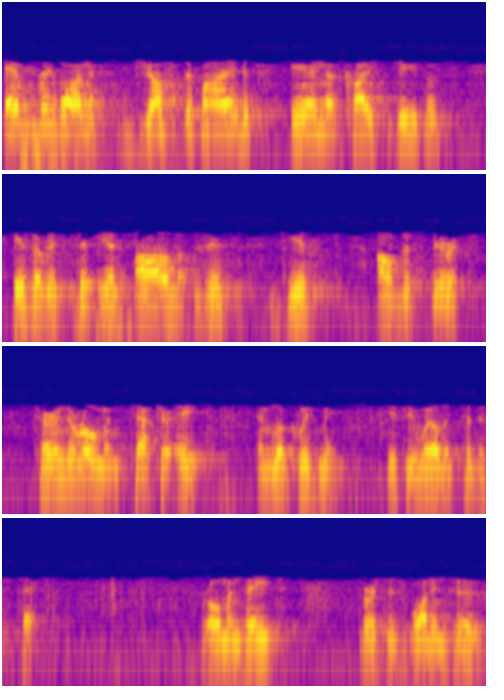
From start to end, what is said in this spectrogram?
Everyone justified in Christ Jesus is a recipient of this gift of the Spirit. Turn to Romans chapter 8 and look with me, if you will, to this text. Romans 8, verses 1 and 2.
